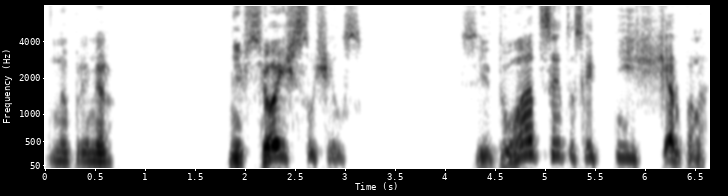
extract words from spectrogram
например. Не все еще случилось. Ситуация, так сказать, не исчерпана.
